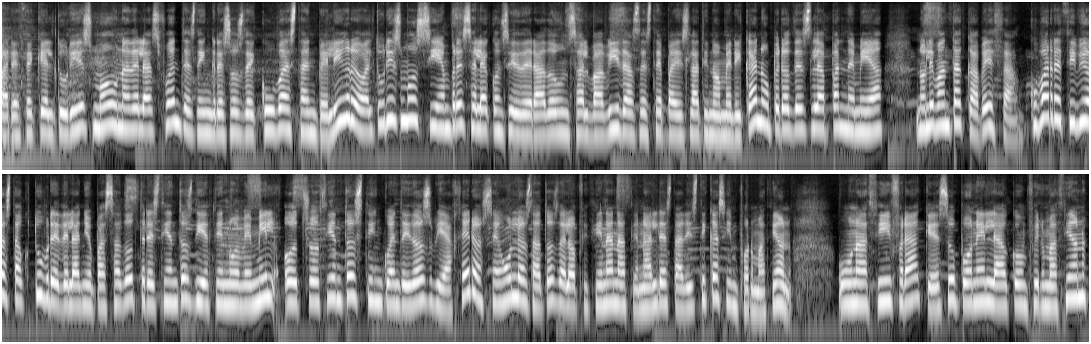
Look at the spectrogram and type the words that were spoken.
Parece que el turismo, una de las fuentes de ingresos de Cuba, está en peligro. Al turismo siempre se le ha considerado un salvavidas de este país latinoamericano, pero desde la pandemia no levanta cabeza. Cuba recibió hasta octubre del año pasado 319.852 viajeros, según los datos de la Oficina Nacional de Estadísticas e Información. Una cifra que supone la confirmación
